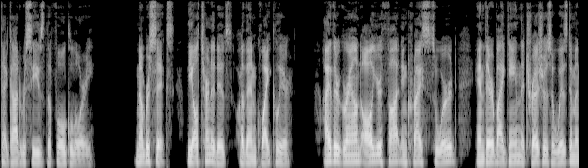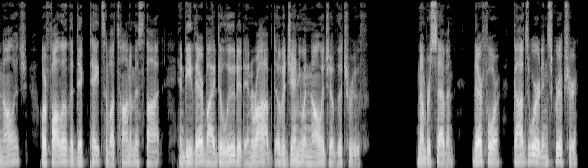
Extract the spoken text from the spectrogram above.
that God receives the full glory. Number 6. The alternatives are then quite clear. Either ground all your thought in Christ's word and thereby gain the treasures of wisdom and knowledge, or follow the dictates of autonomous thought and be thereby deluded and robbed of a genuine knowledge of the truth. Number 7. Therefore, God's word in Scripture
